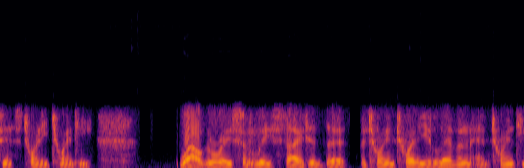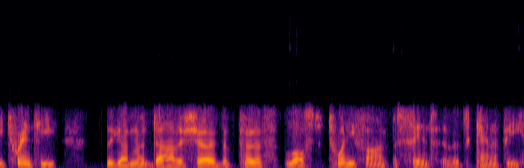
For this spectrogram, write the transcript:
since 2020. WALGA recently stated that between 2011 and 2020, the government data showed that Perth lost 25% of its canopy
